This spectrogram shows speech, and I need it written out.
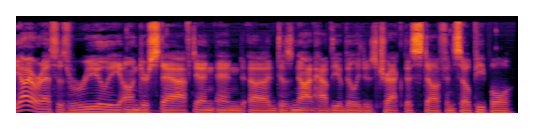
the IRS is really understaffed and and uh, does not have the ability to track this stuff, and so people.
